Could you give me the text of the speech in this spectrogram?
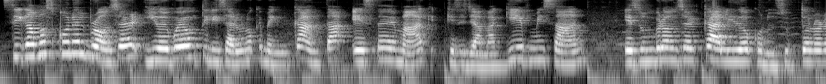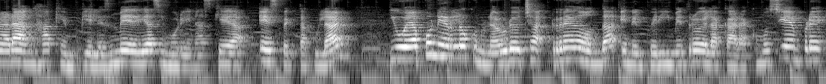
Sigamos con el bronzer y hoy voy a utilizar uno que me encanta, este de MAC que se llama Give Me Sun. Es un bronzer cálido con un subtono naranja que en pieles medias y morenas queda espectacular y voy a ponerlo con una brocha redonda en el perímetro de la cara como siempre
